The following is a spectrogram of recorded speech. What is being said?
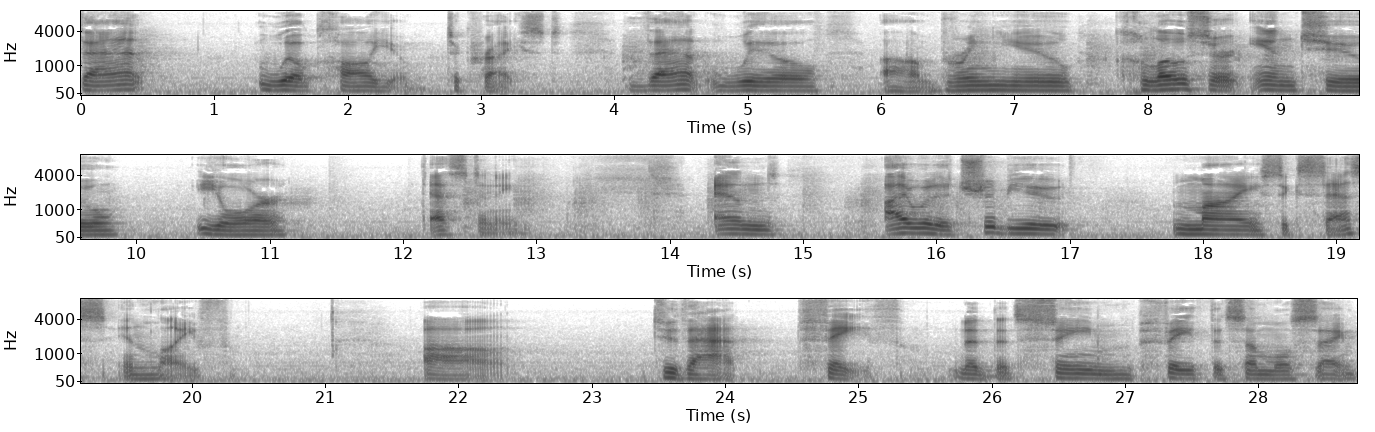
that will call you to Christ. That will um, bring you closer into your destiny. And I would attribute my success in life uh, to that faith, that, that same faith that some will say,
